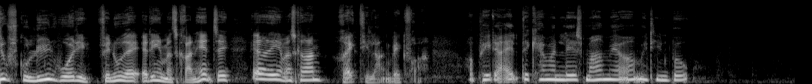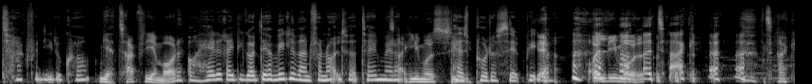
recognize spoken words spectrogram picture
du skulle lynhurtigt finde ud af, er det en, man skal rende hen til, eller er det en, man skal rende rigtig langt væk fra. Og Peter, alt det kan man læse meget mere om i din bog. Tak fordi du kom. Ja, tak fordi jeg måtte. Og have det rigtig godt. Det har virkelig været en fornøjelse at tale med dig. Tak lige måde. Pas på dig selv, Peter. Ja, og lige måde. tak. tak.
